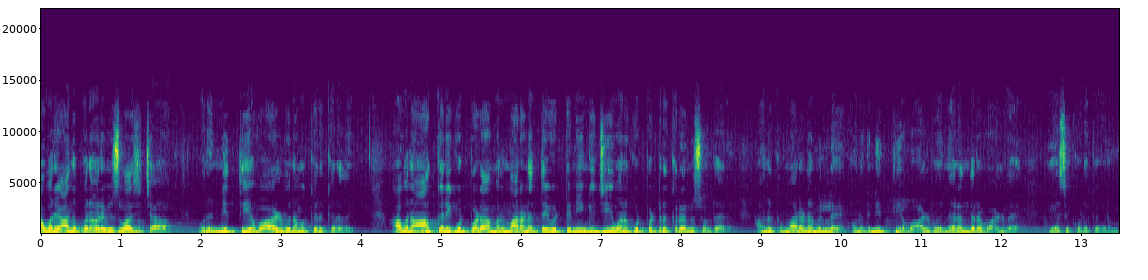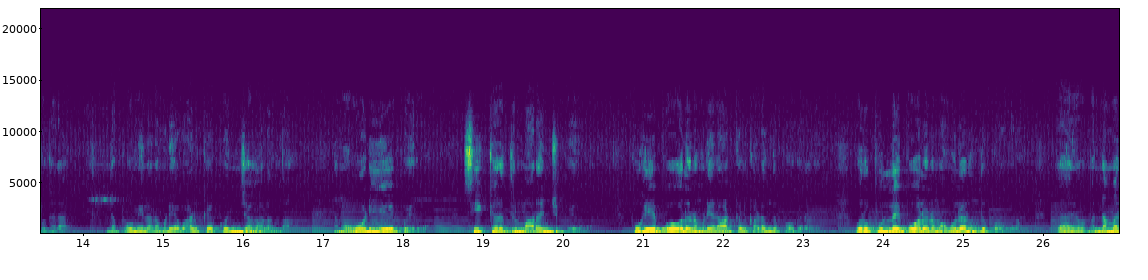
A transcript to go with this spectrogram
அவரை அனுப்புனவரை விசுவாசித்தா ஒரு நித்திய வாழ்வு நமக்கு இருக்கிறது. அவன் ஆக்கணிக்கு உட்படாமல் மரணத்தை விட்டு நீங்கி ஜீவனுக்கு உட்பட்டிருக்கிறான்னு சொல்கிறார் அவனுக்கு மரணம் இல்லை அவனுக்கு நித்திய வாழ்வு நிரந்தர வாழ்வை இயேசு கொடுக்க விரும்புகிறார். இந்த பூமியில் நம்முடைய வாழ்க்கை கொஞ்ச காலம்தான். நம்ம ஓடியே போயிடுவோம் சீக்கிரத்தில் மறைஞ்சு போயிடுவோம். புகையை போல நம்முடைய நாட்கள் கடந்து போகிறது. ஒரு புல்லை போல நம்ம உலர்ந்து போகிறோம். நம்ம நம்ம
